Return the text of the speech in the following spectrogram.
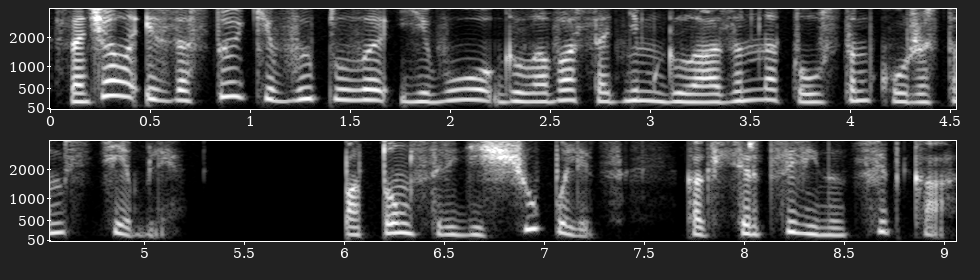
Сначала из застойки выплыла его голова с одним глазом на толстом кожистом стебле. Потом среди щупалец, как сердцевина цветка,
